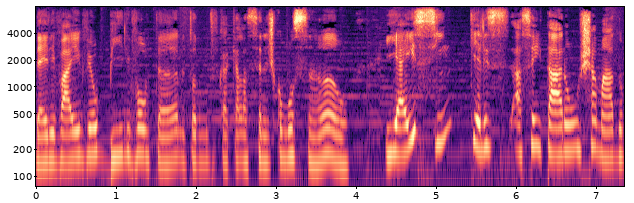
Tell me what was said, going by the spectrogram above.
Daí ele vai ver o Billy voltando, todo mundo fica aquela cena de comoção. E aí sim que eles aceitaram o chamado,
